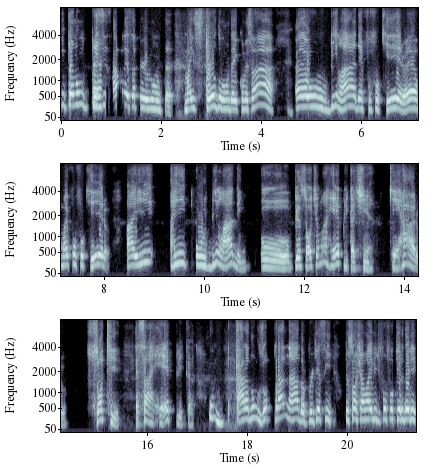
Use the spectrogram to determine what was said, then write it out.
Então não é. precisava é. dessa pergunta. Mas todo mundo aí começou, ah, é o Bin Laden é fofoqueiro, é o mais fofoqueiro. Aí, aí o Bin Laden, o pessoal tinha uma réplica, tinha, que é raro. Só que essa réplica, o cara não usou pra nada, porque assim, o pessoal chama ele de fofoqueiro dele,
